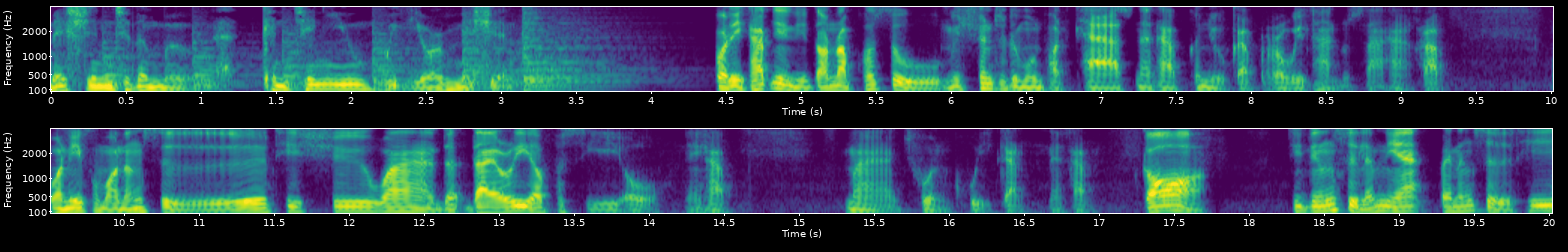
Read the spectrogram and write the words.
Mission to the Moon. Continue with your mission. สวัสดีครับยินดีต้อนรับเข้าสู่ Mission to the Moon Podcast นะครับคุณอยู่กับรวิทานอุตสาหะครับ วันนี้ผมเอาหนังสือที่ชื่อว่า The Diary of a CEO นะครับมาชวนคุยกันนะครับ ก็จริงๆหนังสือเล่มนี้เป็นหนังสือที่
